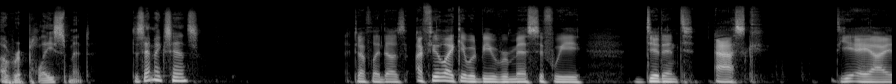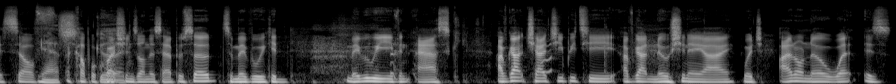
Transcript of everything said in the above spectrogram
a replacement. Does that make sense? It definitely does. I feel like it would be remiss if we didn't ask the AI itself yes, a couple good. questions on this episode. So maybe we could, maybe we even ask I've got ChatGPT. I've got Notion AI, which I don't know what is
